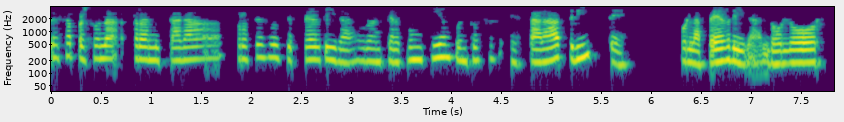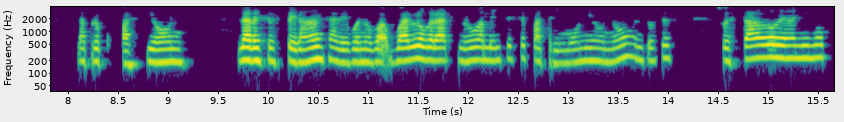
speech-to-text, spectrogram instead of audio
esa persona tramitará procesos de pérdida durante algún tiempo, entonces estará triste por la pérdida, el dolor, la preocupación, la desesperanza de, bueno, va, va a lograr nuevamente ese patrimonio, ¿no? Entonces su estado de ánimo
